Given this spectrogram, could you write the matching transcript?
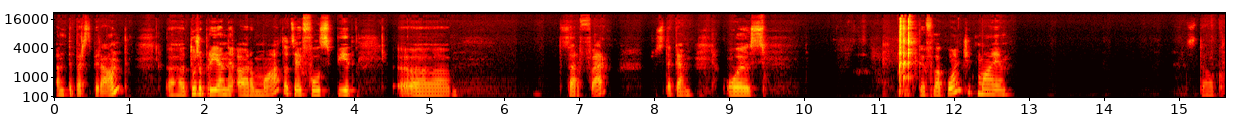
антиперспірант. Е, Дуже приємний аромат, оцей Full Speed е, Surfer. Щось таке. Ось такий флакончик має. Так.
